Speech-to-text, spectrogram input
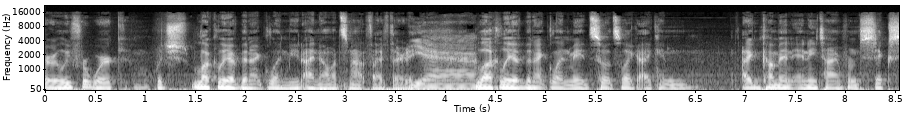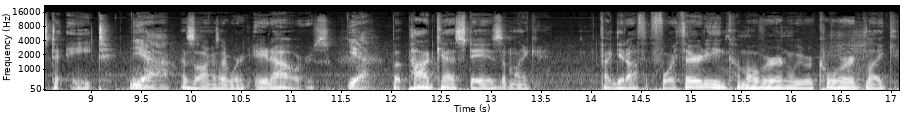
early for work. Which luckily I've been at Glenmead. I know it's not five thirty. yeah, Luckily I've been at Glenmead, so it's like I can I can come in anytime from six to eight yeah, as long as I work eight hours. yeah, But podcast days, I'm like, if I get off at four thirty and come over and we record, like,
